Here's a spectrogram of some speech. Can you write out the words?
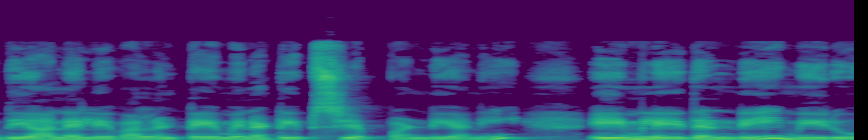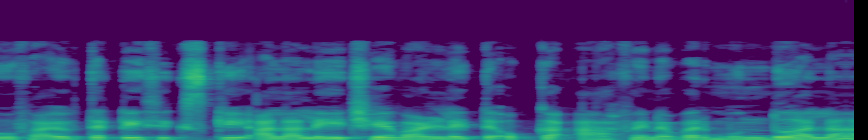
ఉదయాన్నే లేవాలంటే ఏమైనా టిప్స్ చెప్పండి అని. ఏం లేదండి మీరు ఫైవ్ థర్టీ సిక్స్కి అలా లేచే వాళ్ళైతే ఒక్క హాఫ్ అన్ అవర్ ముందు అలా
